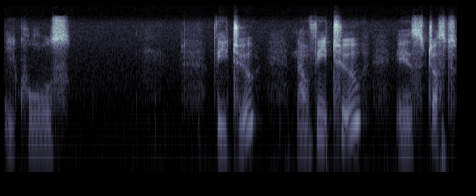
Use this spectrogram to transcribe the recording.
equals v2. Now v2 is just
